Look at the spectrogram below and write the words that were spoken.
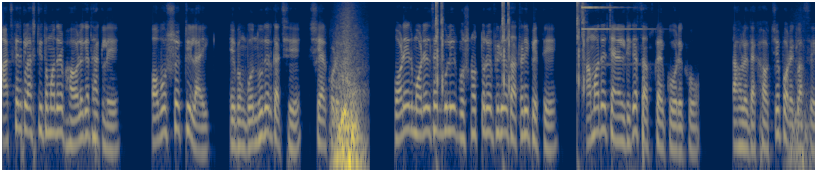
আজকের ক্লাসটি তোমাদের ভালো লেগে থাকলে অবশ্যই একটি লাইক এবং বন্ধুদের কাছে শেয়ার করে দিন পরের মডেল সেটগুলির প্রশ্নোত্তরের ভিডিও তাড়াতাড়ি পেতে আমাদের চ্যানেলটিকে সাবস্ক্রাইব করে রেখো। তাহলে দেখা হচ্ছে পরের ক্লাসে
